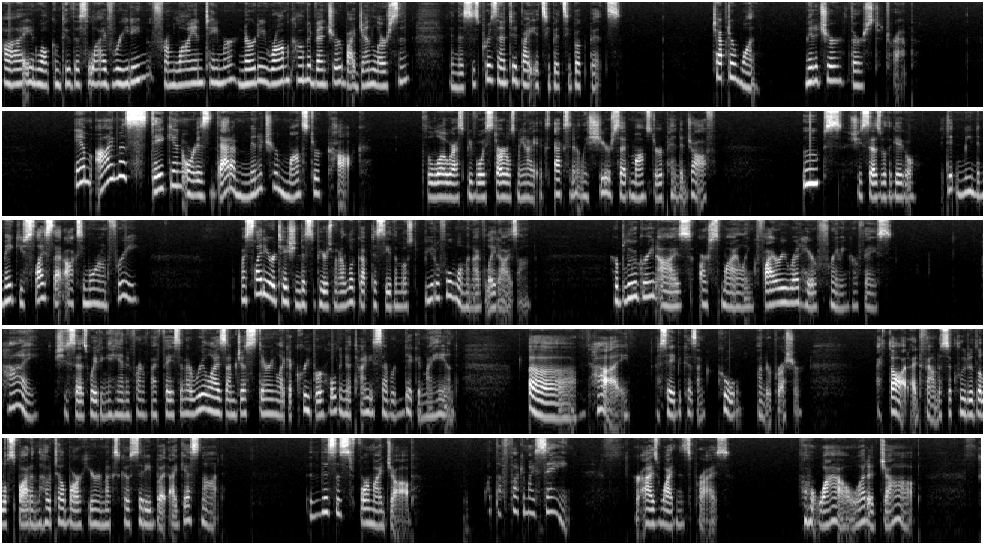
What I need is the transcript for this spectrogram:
Hi, and welcome to this live reading from Lyon Tamer Nerdy Rom Com Adventure by Jen Luerssen, and this is presented by Itsy Bitsy Book Bits. Chapter 1 Miniature Thirst Trap. Am I mistaken, or is that a miniature monster cock? The low, raspy voice startles me, and I accidentally shear said monster appendage off. Oops, she says with a giggle. I didn't mean to make you slice that oxymoron free. My slight irritation disappears when I look up to see the most beautiful woman I've laid eyes on. Her blue green eyes are smiling, fiery red hair framing her face. Hi, she says, waving a hand in front of my face, and I realize I'm just staring like a creeper holding a tiny severed dick in my hand. Uh, hi, I say because I'm cool under pressure. I thought I'd found a secluded little spot in the hotel bar here in Mexico City, but I guess not. This is for my job, what the fuck am I saying? Her eyes widen in surprise. Wow, what a job.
